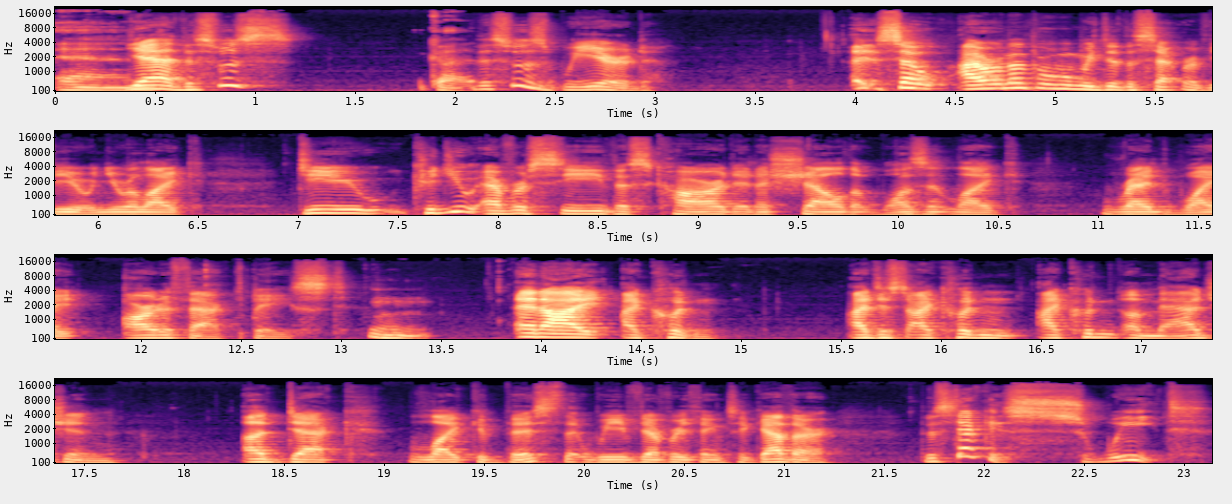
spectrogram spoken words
And Yeah, this was go ahead. this was weird. Uh, So I remember when we did the set review, and you were like, "Do you could you ever see this card in a shell that wasn't like red white artifact based?" Mhm. And I I couldn't. I just I couldn't I couldn't imagine a deck like this that weaved everything together. This deck is sweet.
